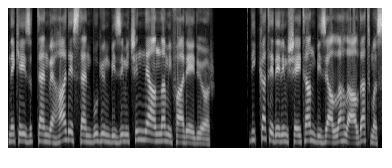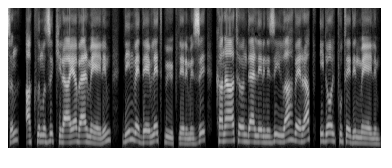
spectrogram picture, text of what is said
Nekeyzıt'ten ve Hades'ten bugün bizim için ne anlam ifade ediyor? Dikkat edelim şeytan bizi Allah'la aldatmasın, aklımızı kiraya vermeyelim, din ve devlet büyüklerimizi, kanaat önderlerinizi ilah ve Rab, idol put edinmeyelim.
